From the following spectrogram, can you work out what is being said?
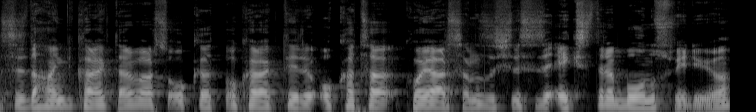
sizde hangi karakter varsa o kat, o karakteri o kata koyarsanız işte size ekstra bonus veriyor.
